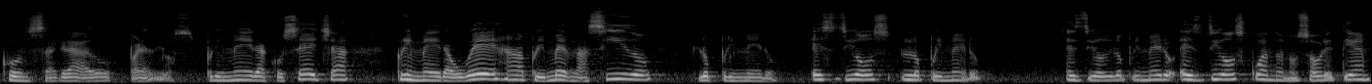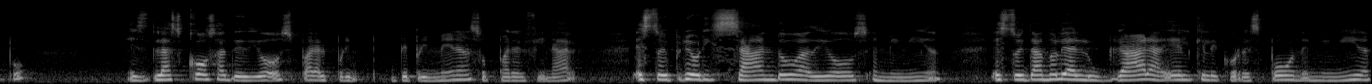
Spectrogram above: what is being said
consagrado para Dios. Primera cosecha, primera oveja, primer nacido, lo primero. ¿Es Dios lo primero? ¿Es Dios lo primero? ¿Es Dios cuando nos sobre tiempo? ¿Es las cosas de Dios para el de primeras o para el final? Estoy priorizando a Dios en mi vida. Estoy dándole al lugar a Él que le corresponde en mi vida.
